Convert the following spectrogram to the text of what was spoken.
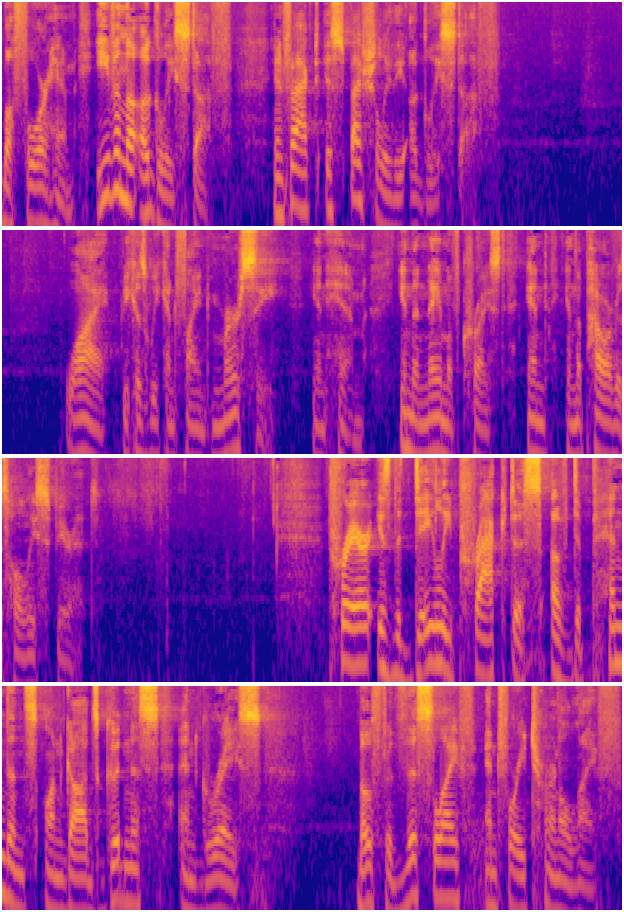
before Him, even the ugly stuff. In fact, especially the ugly stuff. Why? Because we can find mercy in Him, in the name of Christ, and in the power of His Holy Spirit. Prayer is the daily practice of dependence on God's goodness and grace both for this life and for eternal life.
